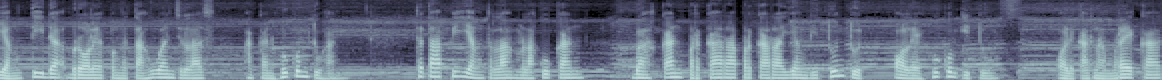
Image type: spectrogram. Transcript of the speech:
yang tidak beroleh pengetahuan jelas akan hukum Tuhan, tetapi yang telah melakukan bahkan perkara-perkara yang dituntut oleh hukum itu, oleh karena mereka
